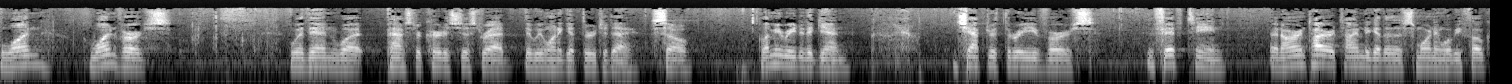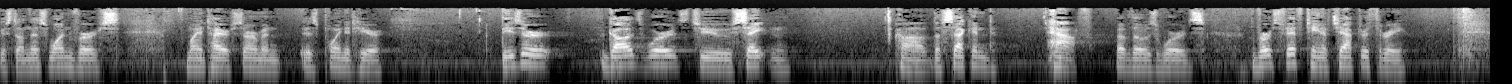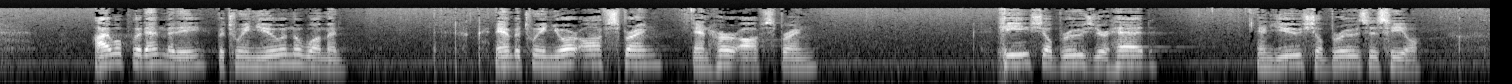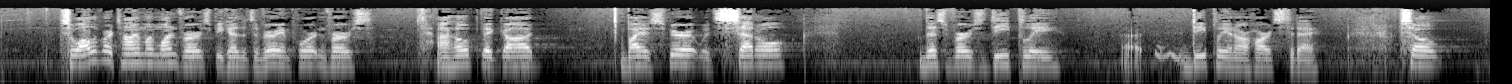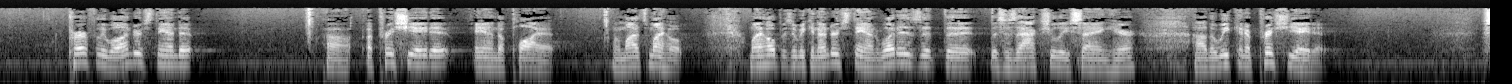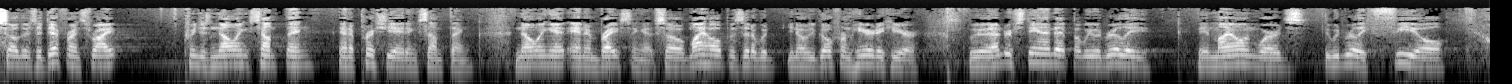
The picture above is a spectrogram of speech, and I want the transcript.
one, one verse within what Pastor Curtis just read that we want to get through today. So let me read it again. Chapter 3, verse 15. And our entire time together this morning will be focused on this one verse. My entire sermon is pointed here. These are God's words to Satan, uh, the second half of those words. Verse 15 of chapter 3. I will put enmity between you and the woman, and between your offspring and her offspring. He shall bruise your head, and you shall bruise his heel. So, all of our time on one verse, because it's a very important verse, I hope that God, by His Spirit, would settle this verse deeply, uh, deeply in our hearts today. So, prayerfully, we'll understand it, uh, appreciate it, and apply it. Well, that's my hope. My hope is that we can understand what is it that this is actually saying here, uh, that we can appreciate it. So there's a difference, right, between just knowing something and appreciating something, knowing it and embracing it. So my hope is that it would, you know, go from here to here. We would understand it, but we would really, in my own words, we would really feel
